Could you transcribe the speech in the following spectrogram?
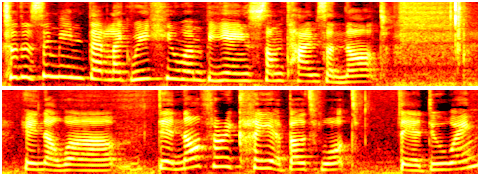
so does it mean that like we human beings sometimes are not, you know, uh, they're not very clear about what they're doing.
